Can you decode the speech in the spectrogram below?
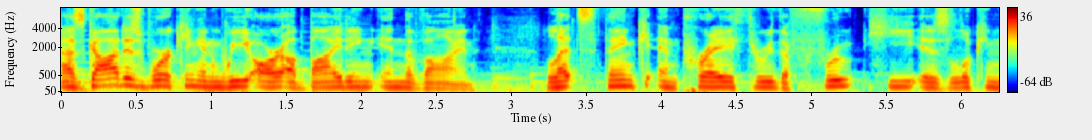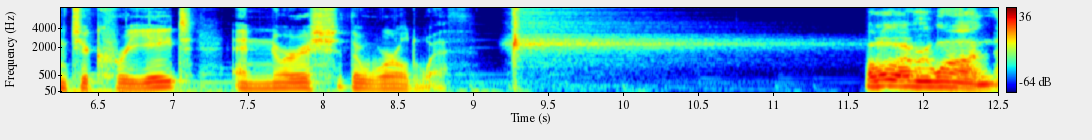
As God is working and we are abiding in the vine, let's think and pray through the fruit he is looking to create and nourish the world with. Hello, everyone.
